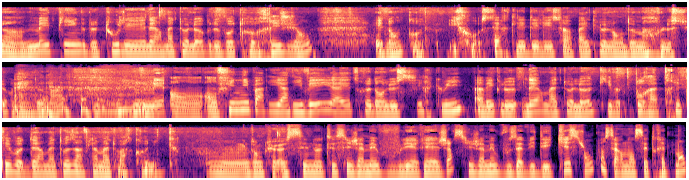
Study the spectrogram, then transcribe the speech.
un mapping de tous les dermatologues de votre région. Et donc, il faut certes les délais, ça va pas être le lendemain ou le surlendemain, mais on, on, finit par y arriver à être dans le circuit avec le dermatologue qui pourra traiter votre dermatose inflammatoire chronique. Hum, donc euh, c'est noté si jamais vous voulez réagir, si jamais vous avez des questions concernant ces traitements,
